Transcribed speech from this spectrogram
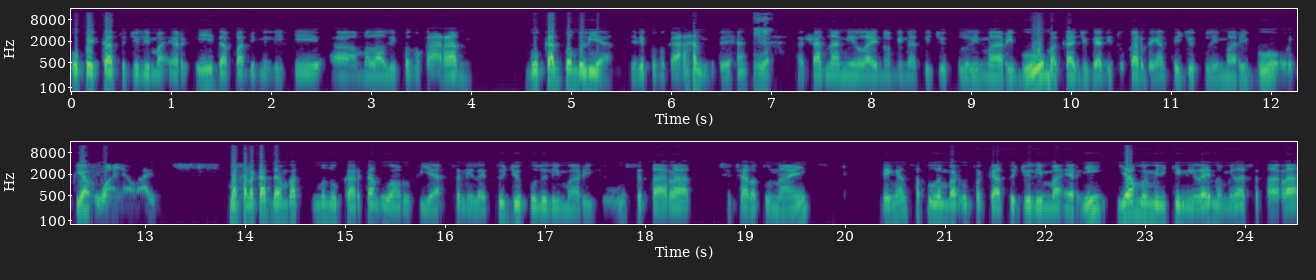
UPK 75 RI dapat dimiliki uh, melalui penukaran, bukan pembelian. Jadi penukaran gitu ya. Iya. Nah, Karena nilai nominal 75.000 maka juga ditukar dengan 75.000 rupiah uang yang lain. Masyarakat dapat menukarkan uang rupiah senilai 75.000 setara secara tunai dengan satu lembar UPK 75 RI yang memiliki nilai nominal setara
